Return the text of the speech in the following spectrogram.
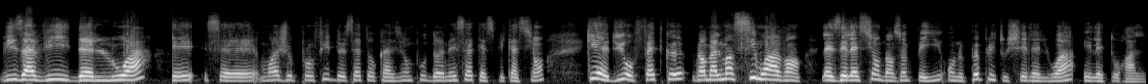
vis-à-vis des lois. Et c'est, moi, je profite de cette occasion pour donner cette explication qui est due au fait que, normalement, six mois avant les élections dans un pays, on ne peut plus toucher les lois électorales.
